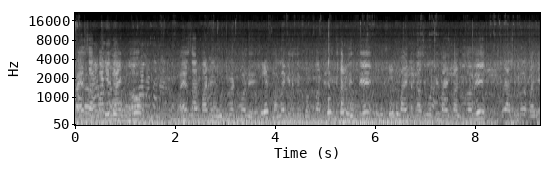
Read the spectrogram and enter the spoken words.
వైఎస్ఆర్ పార్టీ నాయకులు వైఎస్ఆర్ పార్టీని గుర్తుపెట్టుకోండి. మళ్ళీ మీరు గొప్ప ఇస్తే మా ఇంట్లో కసు కొట్టి మా ఇంట్లో అంటున్నావి పోయి పని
